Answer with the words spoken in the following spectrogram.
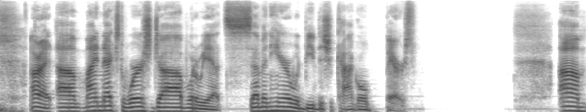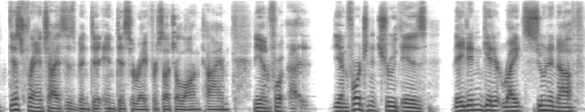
All right. Um, my next worst job, what are we at? Seven here would be the Chicago Bears. Um, this franchise has been di- in disarray for such a long time. The unfor- uh, the unfortunate truth is they didn't get it right soon enough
